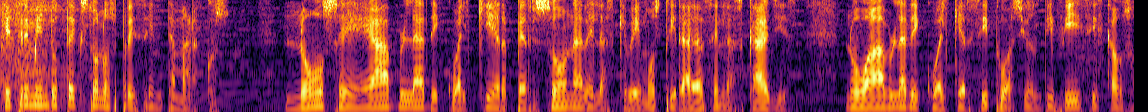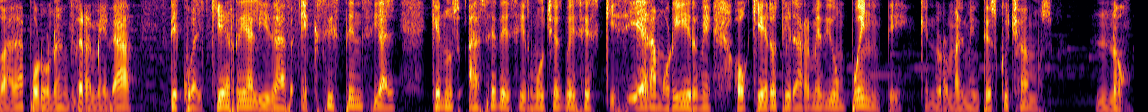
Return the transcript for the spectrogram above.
Qué tremendo texto nos presenta Marcos. No se habla de cualquier persona de las que vemos tiradas en las calles, no habla de cualquier situación difícil causada por una enfermedad, de cualquier realidad existencial que nos hace decir muchas veces quisiera morirme o quiero tirarme de un puente que normalmente escuchamos. No,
